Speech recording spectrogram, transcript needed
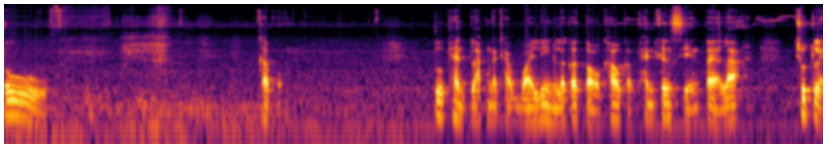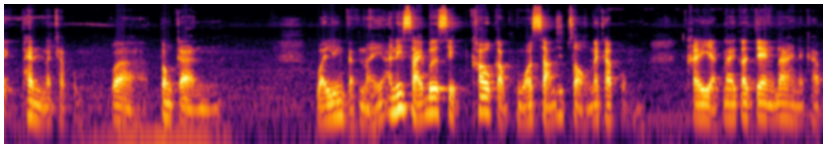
ตู้ครับผมตู้แผ่นปลั๊กนะครับไวริงแล้วก็ต่อเข้ากับแผ่นเครื่องเสียงแต่ละชุดแหลกแผ่นนะครับผม ว่าต้องการไวริงแบบไหน อันนี้สายเบอร์ 10 เข้ากับหัว 32 นะครับผม ใครอยากได้ก็แจ้งได้นะครับ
